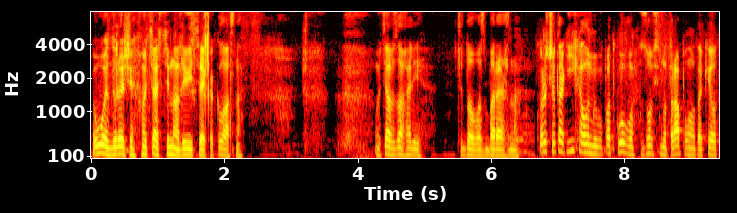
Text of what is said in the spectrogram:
Ось, до речі, оця стіна, дивіться, яка класна. Оця взагалі чудово збережена. Коротше, так їхали ми випадково, зовсім натрапили на таке от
